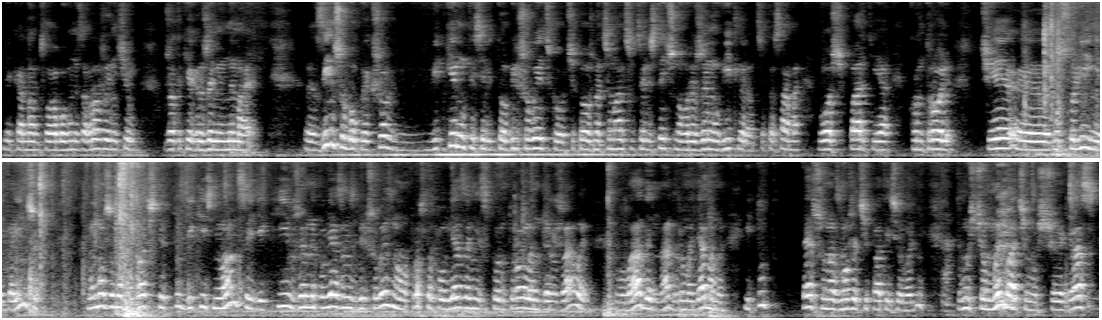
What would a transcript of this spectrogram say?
яка нам, слава Богу, не загрожує нічим, вже таких режимів немає. Е, З іншого боку, якщо відкинутися від того більшовицького чи того ж націонал-соціалістичного режиму Гітлера, це те саме вождь, партія, контроль чи е, Муссоліні та інших, ми можемо побачити тут якісь нюанси, які вже не пов'язані з більшовизмом, а просто пов'язані з контролем держави, влади над громадянами. І тут те, що нас може чіпати сьогодні. Тому що ми бачимо, що якраз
